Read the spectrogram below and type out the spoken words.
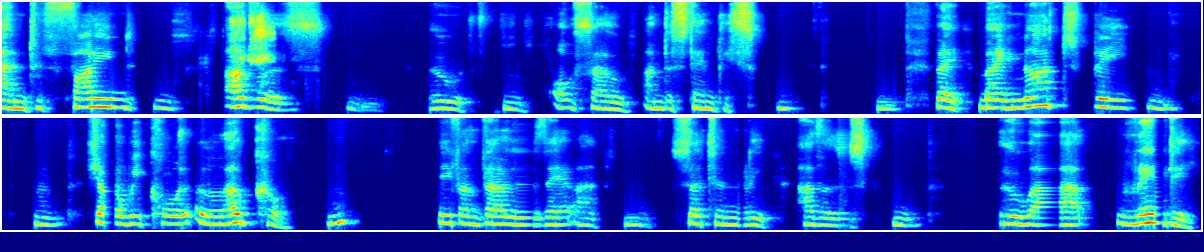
and to find others who also understand this. They may not be, shall we call, local, even though there are certainly others who are ready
